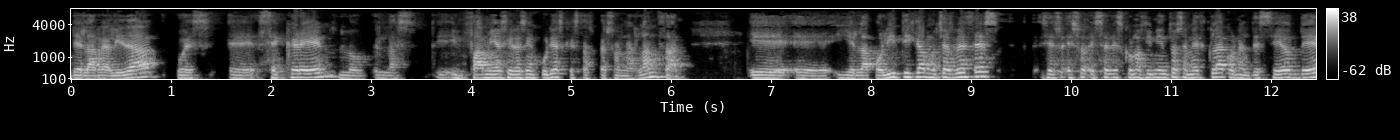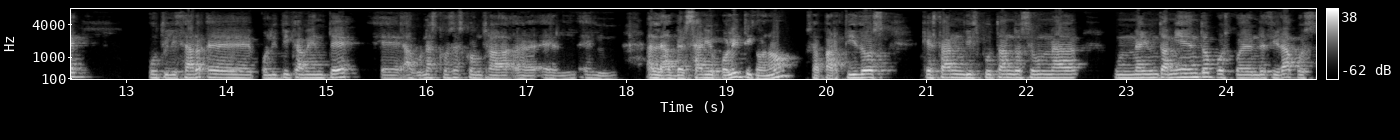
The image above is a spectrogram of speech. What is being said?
la realidad, pues se creen las infamias y las injurias que estas personas lanzan. y en la política muchas veces ese desconocimiento se mezcla con el deseo de utilizar eh, políticamente eh, algunas cosas contra eh, el, adversario político, ¿no? O sea, partidos que están disputándose un ayuntamiento, pues pueden decir, ah, pues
